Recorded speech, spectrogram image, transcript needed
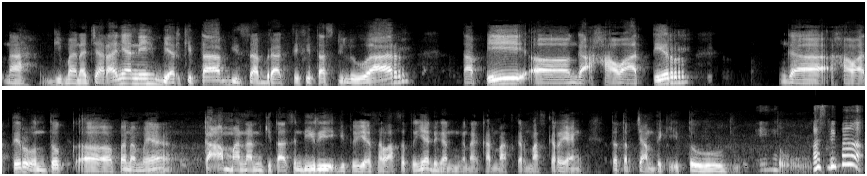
Nah, gimana caranya nih biar kita bisa beraktivitas di luar tapi nggak uh, khawatir nggak khawatir untuk uh, apa namanya keamanan kita sendiri gitu ya salah satunya dengan mengenakan masker-masker yang tetap cantik itu gitu. Mas Lima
